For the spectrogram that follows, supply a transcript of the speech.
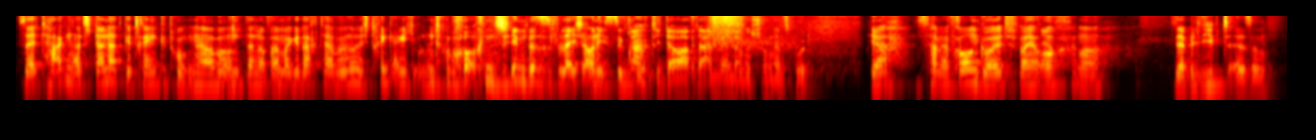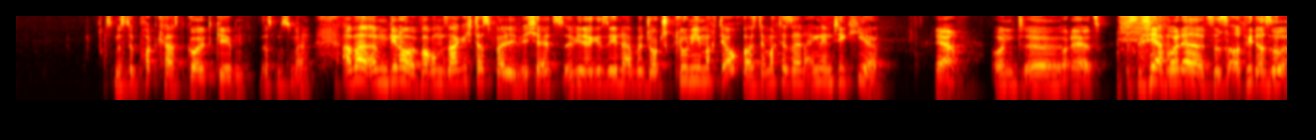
seit Tagen als Standardgetränk getrunken habe und dann auf einmal gedacht habe, "Hm, ich trinke eigentlich ununterbrochen Gin, das ist vielleicht auch nicht so gut. Ach, die dauerhafte Anwendung ist schon ganz gut. Ja, das haben ja Frauengold, war ja, auch immer sehr beliebt, also. Es müsste Podcast Gold geben, das muss man. Aber ähm, genau, warum sage ich das? Weil ich ja jetzt wieder gesehen habe, George Clooney macht ja auch was. Der macht ja seinen eigenen Tequila. Ja, Und äh, what else? ja, what else? Das ist auch wieder so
